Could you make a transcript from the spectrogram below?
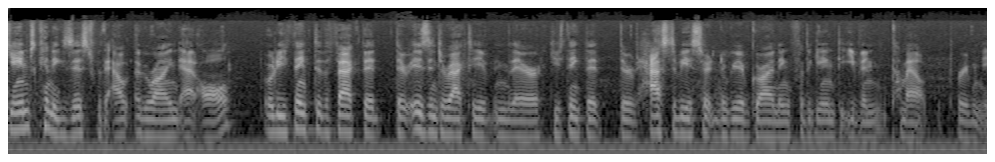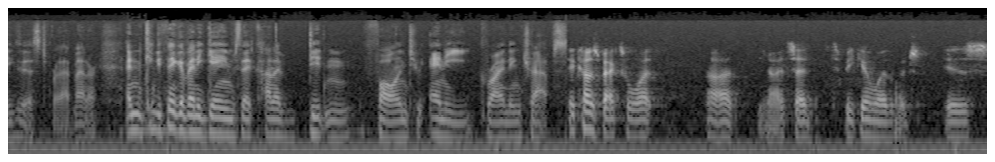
games can exist without a grind at all? Or do you think to the fact that there is interactive in there, do you think that there has to be a certain degree of grinding for the game to even come out, or even exist for that matter? And can you think of any games that kind of didn't fall into any grinding traps? it comes back to what uh, you know I said to begin with, which is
